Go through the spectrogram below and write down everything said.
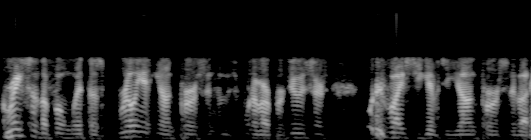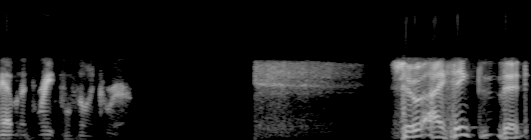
Grace on the phone with us, brilliant young person who's one of our producers. What advice do you give to a young person about having a great, fulfilling career? So I think that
